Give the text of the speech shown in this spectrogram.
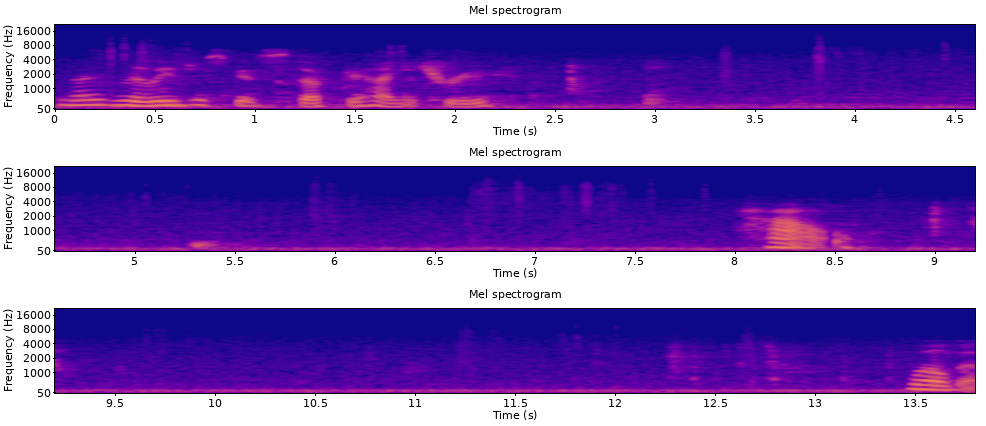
Did I really just get stuck behind a tree? How? Well then.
